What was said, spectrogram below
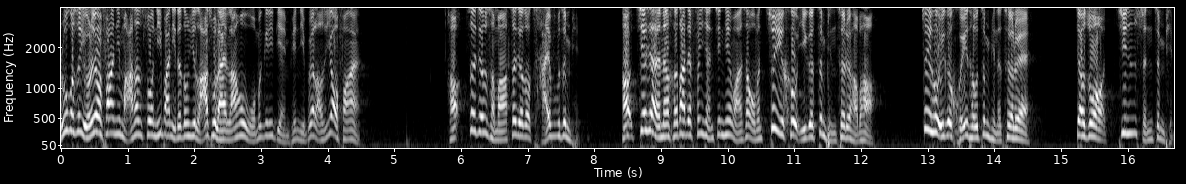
如果是有人要方案，你马上说，你把你的东西拿出来，然后我们给你点评，你不要老是要方案。好，这就是什么？这叫做财富赠品。好，接下来呢，和大家分享今天晚上我们最后一个赠品策略，好不好？最后一个回头赠品的策略叫做精神赠品。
